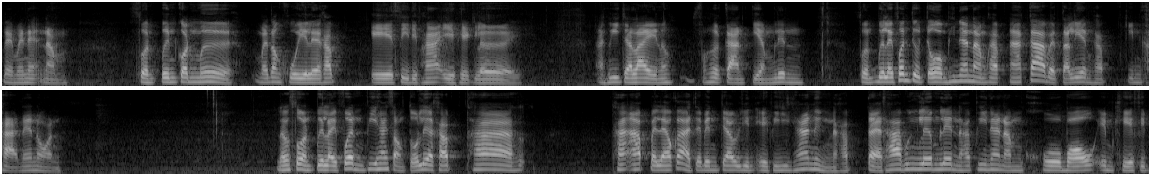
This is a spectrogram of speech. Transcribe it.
เลยไม่แนะนำส่วนปืนกลมือไม่ต้องคุยเลยครับ A45 Apex เลยอะพี่จะไล่เนาะเพื่อการเตรียมเล่น ส่วนปืนไรเฟิลจู่โจมพี่แนะนำครับอาก้าแบตเตอรี่ยนครับกินขาดแน่นอน แล้วส่วนปืนไรเฟิลพี่ให้ 2 ตัวเลือกครับ ถ้าถ้าอัพไปแล้วก็อาจจะเป็นเจลลิน AP51 นะครับแต่ถ้าเพิ่งเริ่มเล่นนะครับ พี่แนะนำโคบอล MK10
